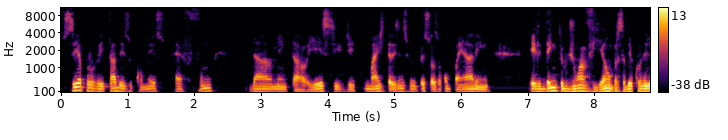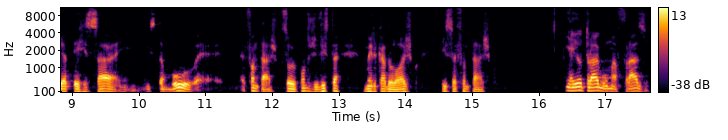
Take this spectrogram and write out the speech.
ser aproveitar desde o começo é fundamental. E esse de mais de 300 mil pessoas acompanharem ele dentro de um avião para saber quando ele aterrissar em, em Istambul é, é fantástico. Sob o ponto de vista mercadológico, isso é fantástico. E aí eu trago uma frase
